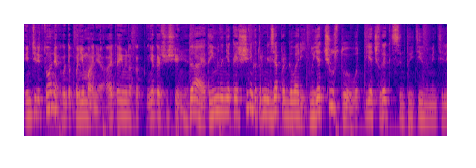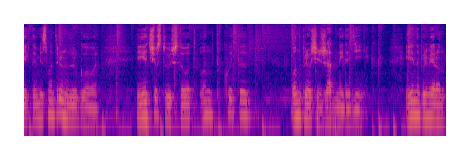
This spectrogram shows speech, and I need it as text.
интеллектуальное какое-то понимание, а это именно как некое ощущение. Да, это именно некое ощущение, которое нельзя проговорить. Но я чувствую, вот я человек с интуитивным интеллектом, я смотрю на другого, и я чувствую, что вот он какой-то, он, например, очень жадный до денег. Или, например, он,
